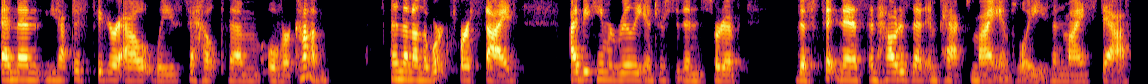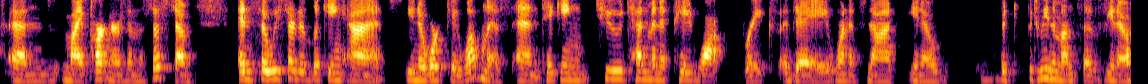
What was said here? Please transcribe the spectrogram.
and then you have to figure out ways to help them overcome. And then on the workforce side i became really interested in sort of the fitness and how does that impact my employees and my staff and my partners in the system. And so we started looking at you know workday wellness and taking two 10 minute paid walk breaks a day when it's not you know be- between the months of you know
